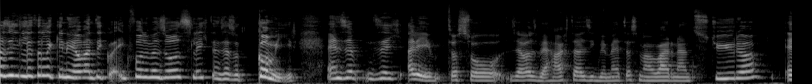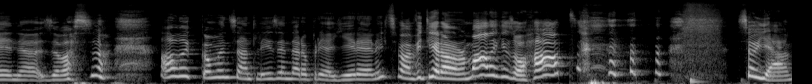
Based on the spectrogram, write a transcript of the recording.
Was letterlijk. Want ik, ik voelde me zo slecht. En zei zo, kom hier. En ze zegt... Allee, het was zo... Zij was bij haar thuis, ik bij mij thuis. Maar we waren aan het sturen. En uh, ze was alle comments aan het lezen en daarop reageren. En echt van, vind je dat normaal dat je zo haat? So yeah,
